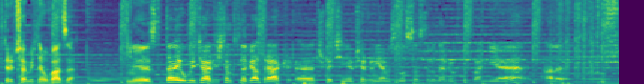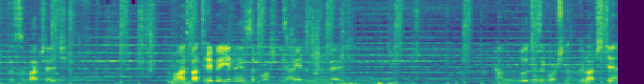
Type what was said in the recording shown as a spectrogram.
które trzeba mieć na uwadze. E, z- dalej u mnie działa gdzieś tam w tle wiatrak, e, czekajcie, nie wiem za mocno stronnego, chyba nie, ale muszę szybko zobaczyć. Ma dwa tryby, jeden jest za głośny, a jeden może być. No, był to za głośno. Wybaczcie.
